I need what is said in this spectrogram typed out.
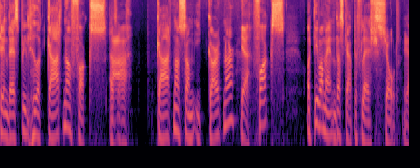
den lastbil, hedder Gardner Fox. Altså Ah. Gardner som i Gardner. Ja. Fox. Og det var manden, der skabte Flash. Sjovt. Ja. Der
